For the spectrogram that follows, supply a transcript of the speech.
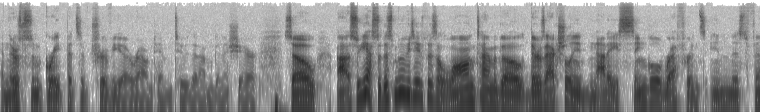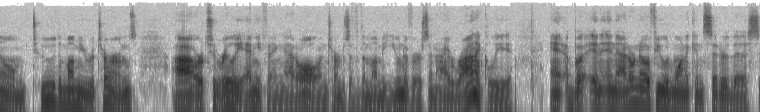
And there's some great bits of trivia around him too that i'm to share. So uh, so yeah so this movie takes place a long time ago. There's actually not a single reference in this film to the mummy returns uh, or to really anything at all in terms of the mummy universe. And ironically and but and, and I don't know if you would want to consider this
